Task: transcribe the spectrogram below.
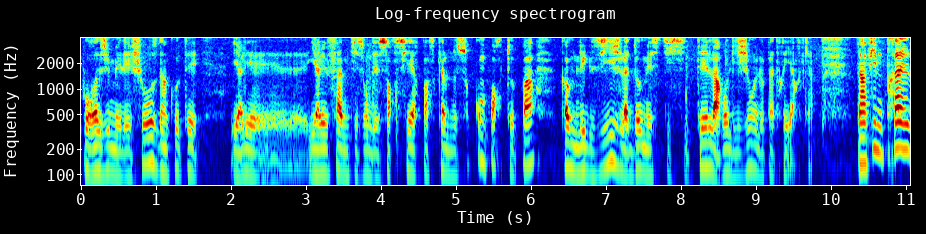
pour résumer les choses, d'un côté, il y, a les, femmes qui sont des sorcières parce qu'elles ne se comportent pas comme l'exige la domesticité, la religion et le patriarcat. C'est un film très,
